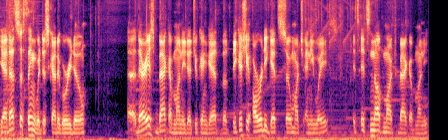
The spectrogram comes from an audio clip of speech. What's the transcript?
Yeah, that's the thing with this category though. Uh, there is backup money that you can get, but because you already get so much anyways, it's it's not much backup money.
